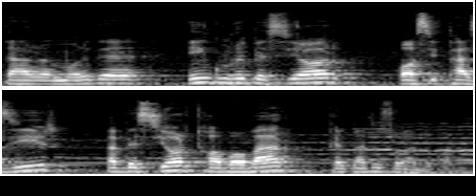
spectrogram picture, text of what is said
در مورد این گروه بسیار آسیب پذیر و بسیار تاباور خدمت صحبت بکنم.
